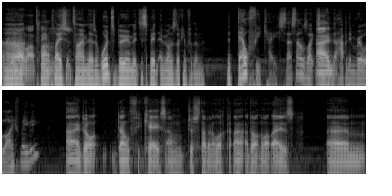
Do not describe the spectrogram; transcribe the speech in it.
Uh, are a lot of be in place at the time. There's a woods boom. They disappeared. Everyone's looking for them. The Delphi case. That sounds like I- something that happened in real life, maybe. I don't Delphi case. I'm just having a look at that. I don't know what that is. Um,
